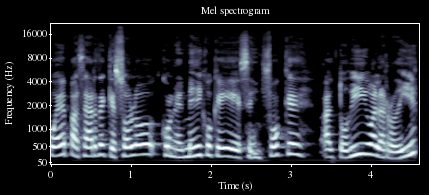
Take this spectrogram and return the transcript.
puede pasar de que solo con el médico que se enfoque al tobillo, a la rodilla,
